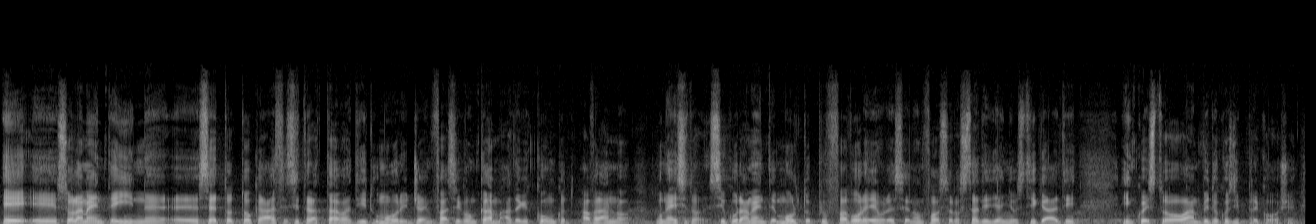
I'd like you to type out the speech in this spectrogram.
e eh, solamente in eh, 7-8 casi si trattava di tumori già in fase conclamata che comunque avranno un esito sicuramente molto più favorevole se non fossero stati diagnosticati in questo ambito così precoce.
